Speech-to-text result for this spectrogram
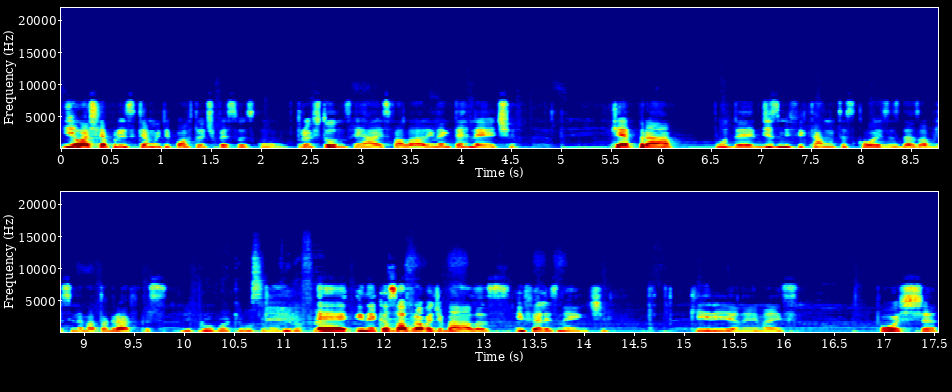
E eu acho que é por isso que é muito importante pessoas com transtornos reais falarem na internet, que é pra poder desmificar muitas coisas das obras cinematográficas. E provar que você não vira fé. É, e nem que eu sou a prova de balas, infelizmente. Queria, né? Mas. Poxa.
